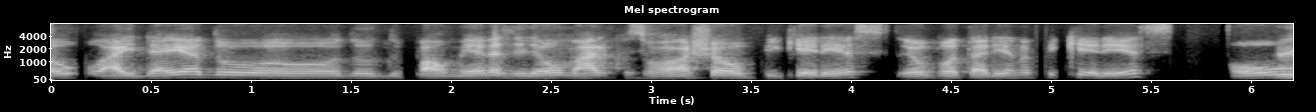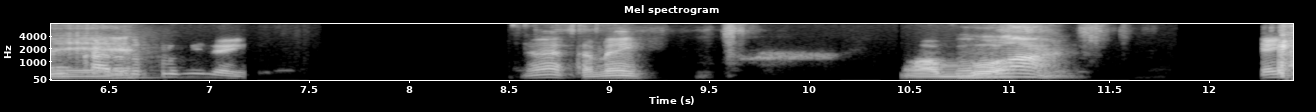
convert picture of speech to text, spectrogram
O- A ideia do, do, do Palmeiras, ele é o Marcos Rocha ou o Piquerez. Eu votaria no Piquerez ou Ah, o é? cara do Fluminense. É, também. Uma Vamos boa. lá. Quem que,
